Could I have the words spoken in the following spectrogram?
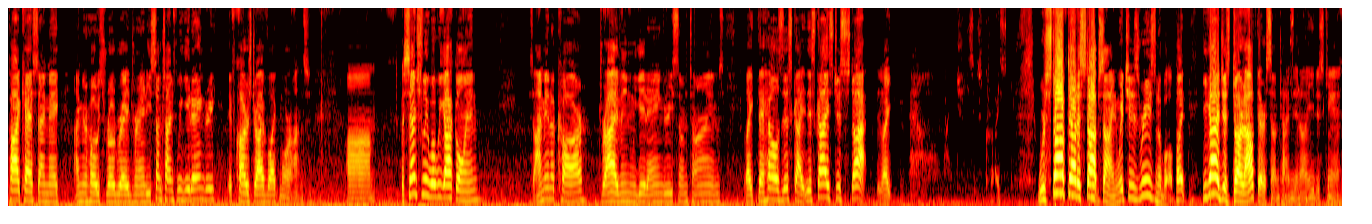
podcast I make. I'm your host, Road Rage Randy. Sometimes we get angry if cars drive like morons. Um, essentially, what we got going is I'm in a car driving. We get angry sometimes. Like the hell is this guy? This guy's just stopped. Like, oh my Jesus Christ! We're stopped at a stop sign, which is reasonable, but you gotta just dart out there sometimes. You know, you just can't.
